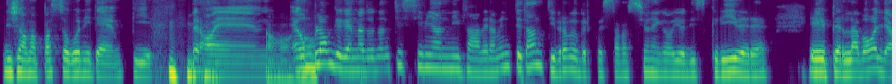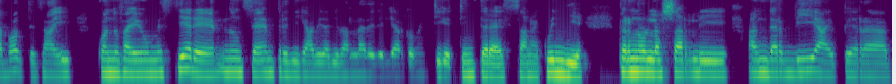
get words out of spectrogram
diciamo, a passo con i tempi. Però è, no, è no. un blog che è nato tantissimi anni fa, veramente tanti, proprio per questa passione che ho io di scrivere e per la voglia, a volte, sai, quando fai un mestiere non sempre ti capita di parlare degli argomenti che ti interessano e quindi per non lasciarli andare via e per,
